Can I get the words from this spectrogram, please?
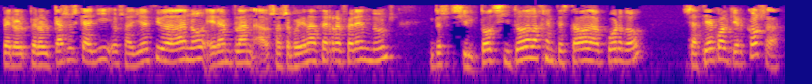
Pero, pero el caso es que allí, o sea, yo de ciudadano era en plan, o sea, se podían hacer referéndums, entonces si, to- si toda la gente estaba de acuerdo, se hacía cualquier cosa.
